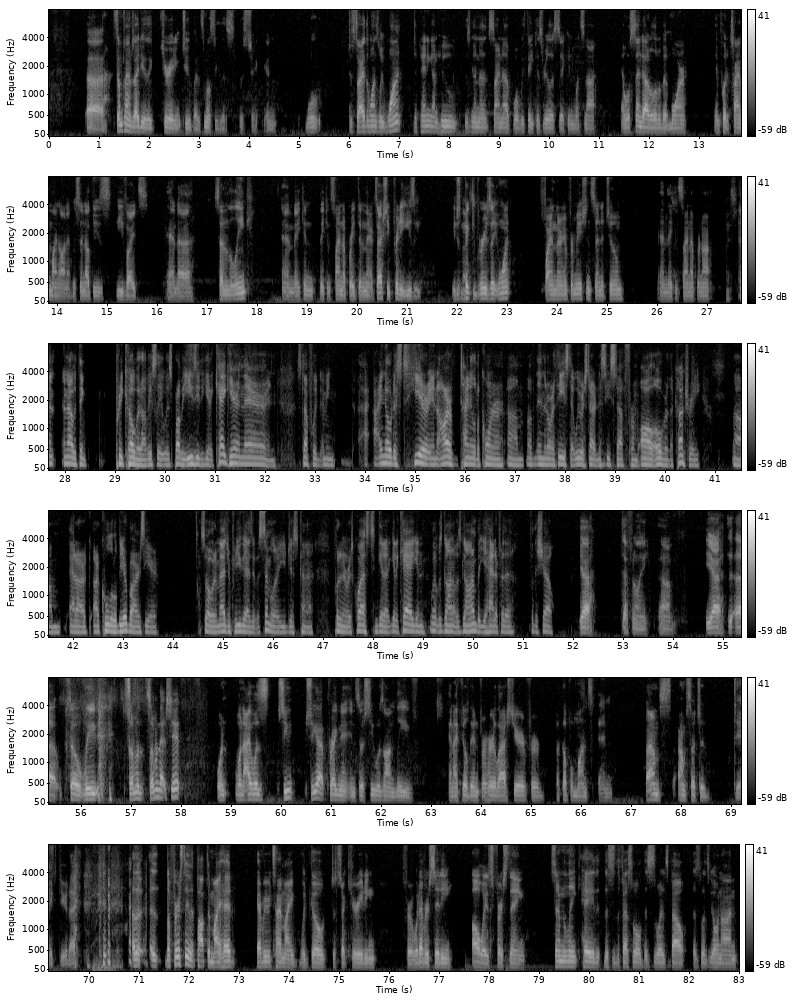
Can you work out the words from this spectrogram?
uh, sometimes i do the curating too but it's mostly this this chick. And we'll decide the ones we want depending on who is going to sign up what we think is realistic and what's not. And we'll send out a little bit more and put a timeline on it. We send out these evites and uh, send them the link and they can they can sign up right then and there. It's actually pretty easy. You just pick the breweries that you want find their information send it to them and they can sign up or not nice And and I would think pre-COVID, obviously, it was probably easy to get a keg here and there, and stuff would. I mean, I, I noticed here in our tiny little corner um, of in the Northeast that we were starting to see stuff from all over the country um, at our our cool little beer bars here. So I would imagine for you guys it was similar. You just kind of put in a request and get a get a keg, and when it was gone, it was gone. But you had it for the for the show. yeah definitely um, yeah uh, so we some of some of that shit when when i was she she got pregnant and so she was on leave and i filled in for her last year for a couple months and i'm I'm such a dick dude. I the, uh, the first thing that popped in my head every time i would go to start curating for whatever city always first thing send the link hey this is the festival this is what it's about this is what's going on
